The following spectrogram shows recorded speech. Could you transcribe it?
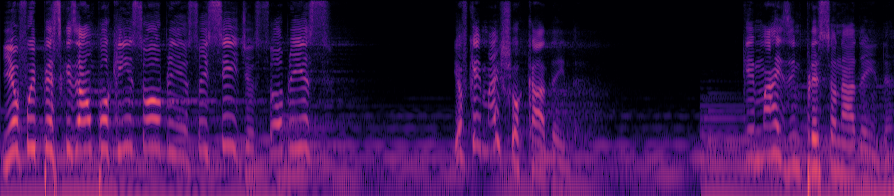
E eu fui pesquisar um pouquinho sobre suicídio, sobre isso. E eu fiquei mais chocado ainda. Fiquei mais impressionado ainda.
